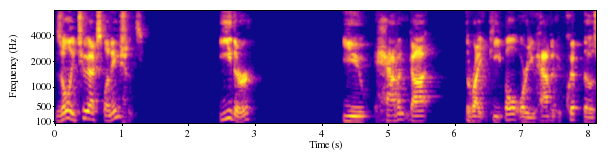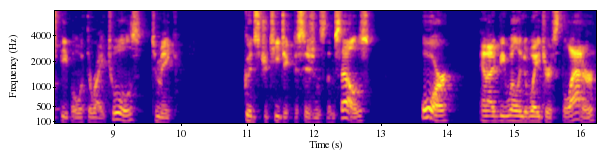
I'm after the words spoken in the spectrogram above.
There's only two explanations. Either you haven't got the right people or you haven't equipped those people with the right tools to make good strategic decisions themselves, or, and I'd be willing to wager it's the latter,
